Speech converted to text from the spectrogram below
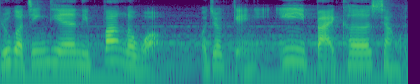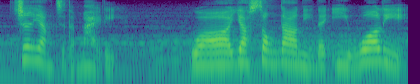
如果今天你放了我，我就给你一百颗像我这样子的麦粒。我要送到你的蚁窝里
